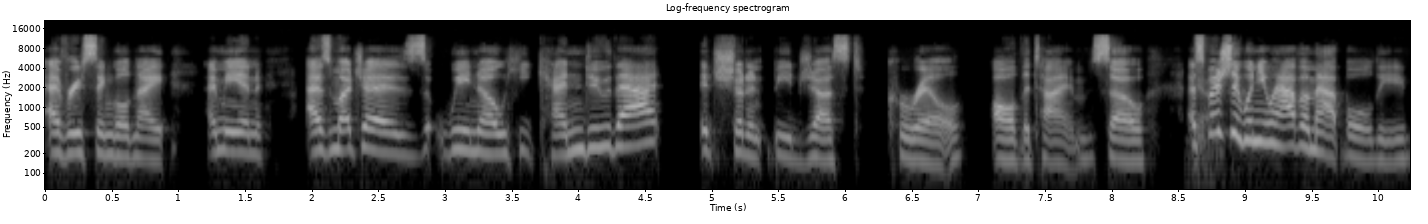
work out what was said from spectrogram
every single night. I mean, as much as we know he can do that, it shouldn't be just Kirill all the time. So, especially yeah. when you have a Matt Boldy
